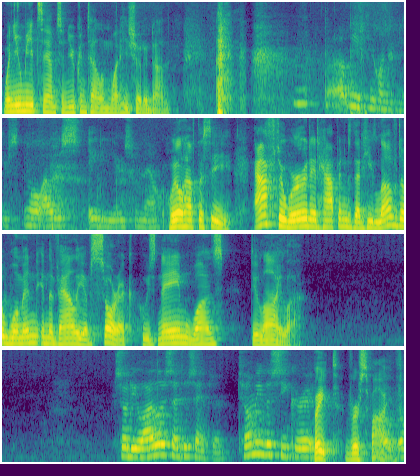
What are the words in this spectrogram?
when you meet Samson, you can tell him what he should have done. That'll be a few hundred years. Well, at least 80 years from now. We'll have to see. Afterward, it happened that he loved a woman in the valley of Sorek whose name was Delilah. So Delilah said to Samson, Tell me the secret. Wait, verse Oh, 5. oh, oh,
